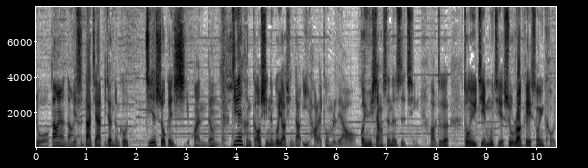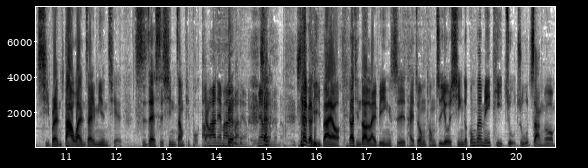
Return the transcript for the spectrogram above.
多。当然，当然也是大家比较能够。接受跟喜欢的，嗯、今天很高兴能够邀请到易豪来跟我们聊关于相声的事情。好，这个终于节目结束，让可以松一口气，不然大万在面前实在是心脏皮破跳。慢点，慢点，慢点，没有，没有，没有，没有。下个礼拜哦，邀请到来宾是台中同志游行的公关媒体组组长哦，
